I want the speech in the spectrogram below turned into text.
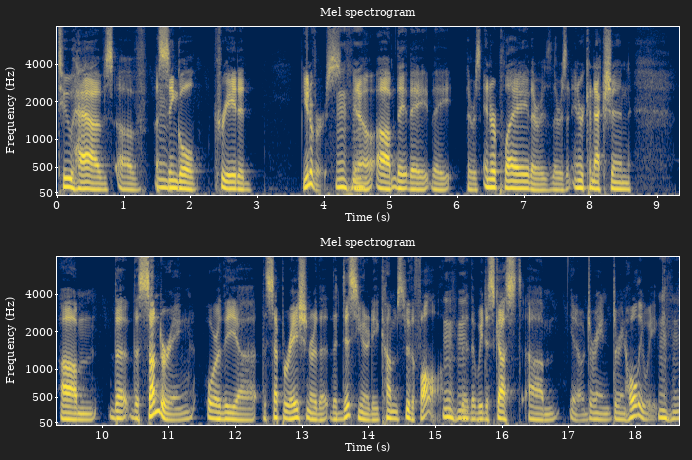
two halves of a mm. single created universe. Mm-hmm. You know, um, they they they there was interplay. There was there was an interconnection. Um, the the sundering or the uh, the separation or the, the disunity comes through the fall mm-hmm. that, that, we discussed. Um, you know, during during Holy Week. Mm-hmm.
